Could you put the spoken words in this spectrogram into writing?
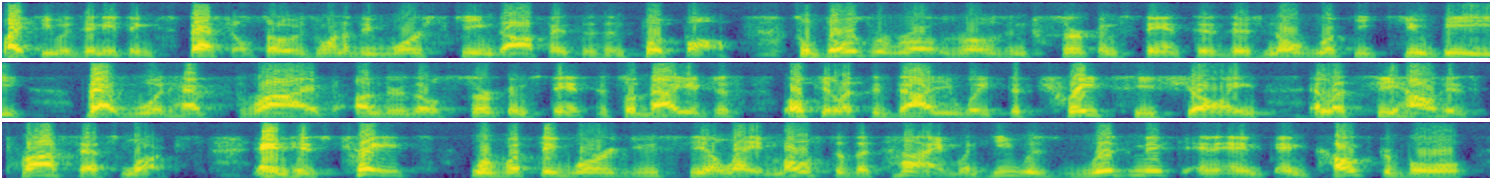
like he was anything special. So it was one of the worst schemed offenses in football. So those were Rosen's circumstances. There's no rookie QB that would have thrived under those circumstances. So now you're just, okay, let's evaluate the traits he's showing and let's see how his process looks. And his traits were what they were at UCLA most of the time. When he was rhythmic and, and, and comfortable –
